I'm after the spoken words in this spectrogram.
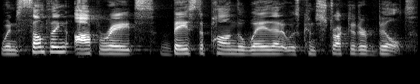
when something operates based upon the way that it was constructed or built,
